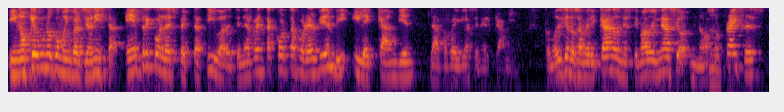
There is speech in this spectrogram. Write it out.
y no que uno como inversionista entre con la expectativa de tener renta corta por Airbnb y le cambien las reglas en el camino. Como dicen los americanos, mi estimado Ignacio, no mm. surprises,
